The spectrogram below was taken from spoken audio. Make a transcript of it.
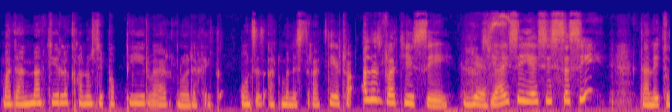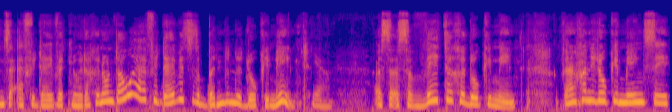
Maar dan natuurlik gaan ons die papierwerk nodig hê. Ons is administrateur vir alles wat jy sê. Yes. As jy sê jy's 'n sussie, dan het ons 'n affidavit nodig. En onthou 'n affidavit is 'n bindende dokument. Ja. Is 'n is 'n wettige dokument. Dan gaan die dokument sê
